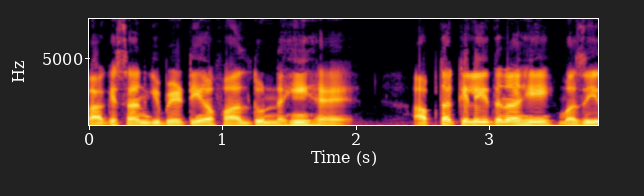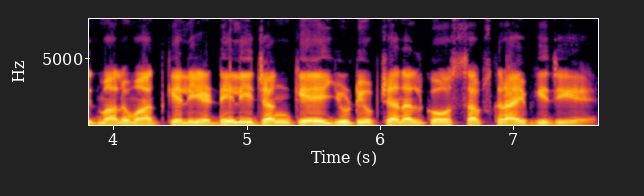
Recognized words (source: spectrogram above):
पाकिस्तान की बेटियाँ फालतू नहीं है। अब तक के लिए इतना ही। मजीद मालूम के लिए डेली जंग के यूट्यूब चैनल को सब्सक्राइब कीजिए।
